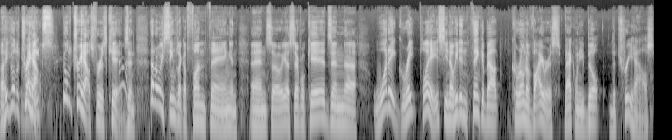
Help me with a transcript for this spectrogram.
Uh, he built a Right. treehouse. Built a treehouse for his kids, and that always seems like a fun thing. And and so he has several kids, and uh, what a great place. You know, he didn't think about coronavirus back when he built the treehouse.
